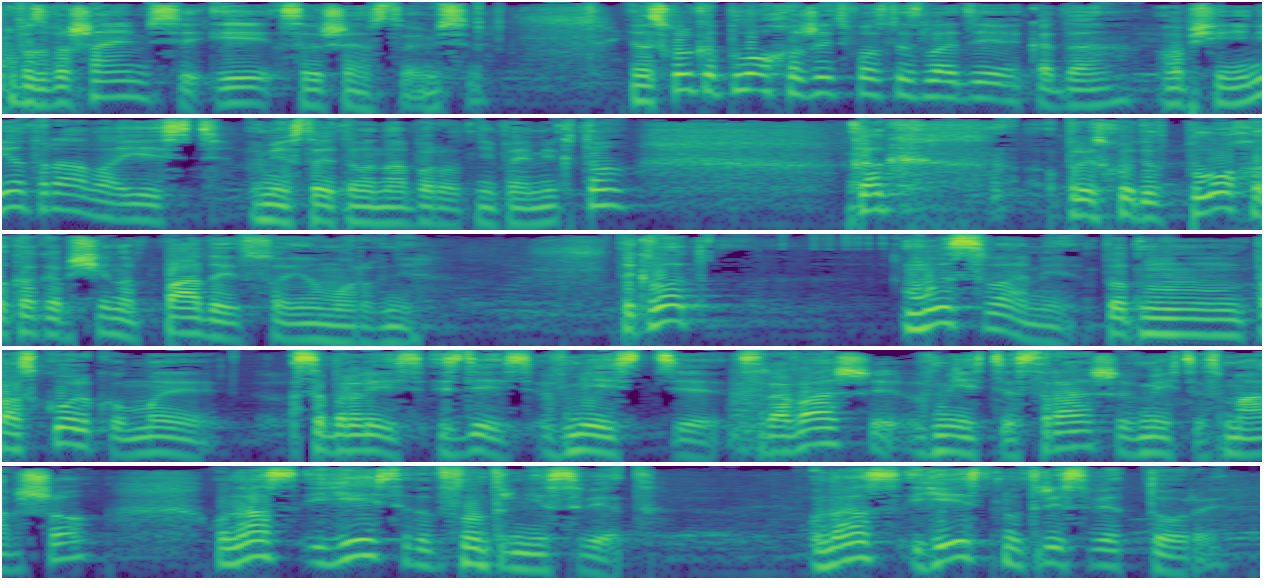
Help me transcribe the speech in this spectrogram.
возвышаемся и совершенствуемся. И насколько плохо жить возле злодея, когда вообще нет трава, а есть вместо этого наоборот не пойми кто, как происходит плохо, как община падает в своем уровне. Так вот, мы с вами, поскольку мы собрались здесь вместе с Раваши, вместе с Раши, вместе с Маршо, у нас есть этот внутренний свет. У нас есть внутри свет Торы –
